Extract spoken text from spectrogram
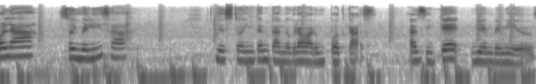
Hola, soy Melissa y estoy intentando grabar un podcast, así que bienvenidos.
